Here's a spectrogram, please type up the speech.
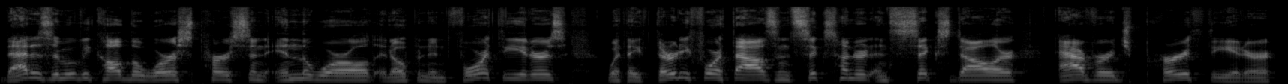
That is a movie called The Worst Person in the World. It opened in four theaters with a $34,606 average per theater.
